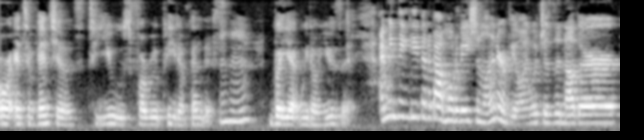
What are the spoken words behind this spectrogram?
or interventions to use for repeat offenders, mhm. but yet we don't use it. I mean, think even about motivational interviewing, which is another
